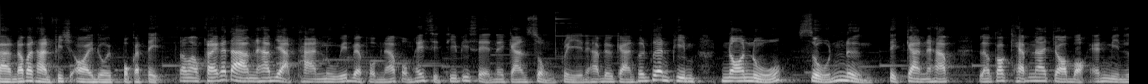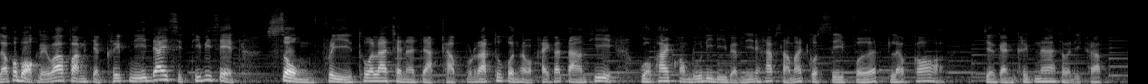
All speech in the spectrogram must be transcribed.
การรับประทานฟิชออยล์โดยปกติสำหรับใครก็ตามนะครับ อยากทานนูวิทแบบผมนะ ผมให้สิทธิพิเศษในการส่งฟรีนะครับ โดยการเพื่อนๆพิมพ์นอนหนู 01 ติดกันนะครับ แล้วก็แคปหน้าจอบอกแอดมินแล้วก็บอกเลยว่าฟังจากคลิปนี้ได้สิทธิพิเศษ ส่งฟรีทั่วราชอาณาจักรครับรักทุกคนสำหรับใครก็ตามที่กลัวพลาดความรู้ดีๆแบบนี้นะครับสามารถกด See First แล้วก็เจอกันคลิปหน้าสวัสดีครับ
